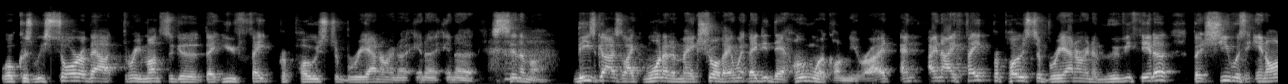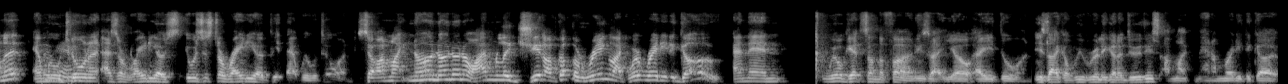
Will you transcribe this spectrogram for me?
well, because we saw about three months ago that you fake proposed to Brianna in a in a in a cinema. These guys like wanted to make sure they went they did their homework on me, right? And and I fake proposed to Brianna in a movie theater, but she was in on it and we were doing it as a radio. It was just a radio bit that we were doing. So I'm like, no, no, no, no. I'm legit. I've got the ring. Like we're ready to go. And then Will gets on the phone. He's like, yo, how you doing? He's like, are we really going to do this? I'm like, man, I'm ready to go.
